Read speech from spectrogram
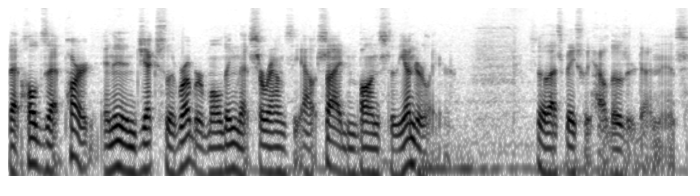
that holds that part and then injects the rubber molding that surrounds the outside and bonds to the underlayer. So that's basically how those are done. It's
